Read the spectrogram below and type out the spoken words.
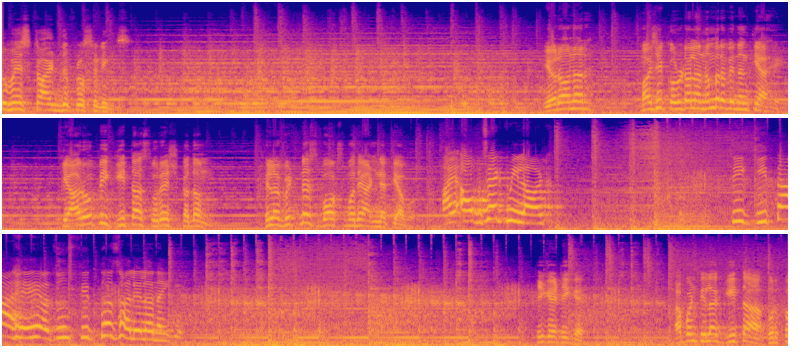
You may start the proceedings. Your honour माझी कोर्टाला नम्र विनंती आहे की आरोपी गीता सुरेश कदम हिला विटनेस बॉक्स मध्ये आणण्यात यावं. आय ऑब्जेक्ट मी लॉर्ड ती गीता आहे हे अजून सिद्ध झालेलं नाहीये. ठीक आहे ठीक आहे. आपण तिला गीता उर्फ़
